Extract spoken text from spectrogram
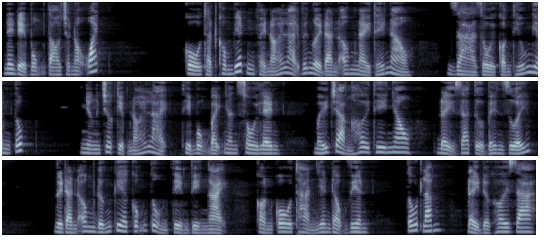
Nên để bụng to cho nó oách. Cô thật không biết phải nói lại với người đàn ông này thế nào. Già rồi còn thiếu nghiêm túc. Nhưng chưa kịp nói lại Thì bụng bệnh nhân sôi lên. Mấy chàng hơi thi nhau Đẩy ra từ bên dưới. Người đàn ông đứng kia cũng tủm tỉm vì ngại Còn cô thản nhiên động viên. Tốt lắm, đẩy được hơi ra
